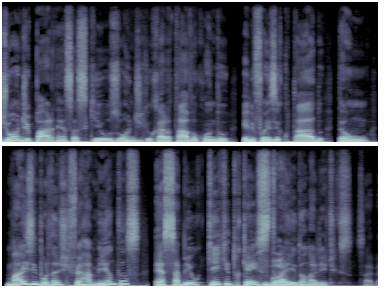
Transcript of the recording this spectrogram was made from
de onde partem essas kills, onde que o cara tava quando ele foi executado. Então, mais importante que ferramentas é saber o que que tu quer extrair do Analytics, sabe?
